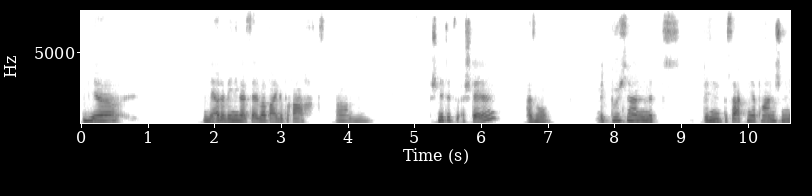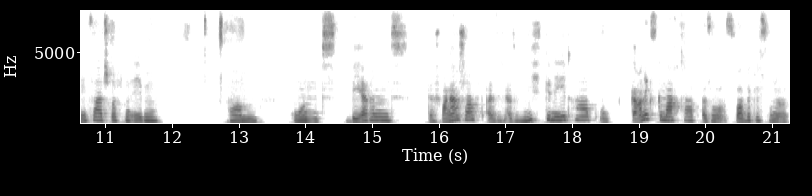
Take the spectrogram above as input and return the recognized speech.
mir mehr oder weniger selber beigebracht, ähm, Schnitte zu erstellen. Also mit Büchern, mit den besagten japanischen Nähzeitschriften eben. Ähm, und während der Schwangerschaft, als ich also nicht genäht habe und gar nichts gemacht habe, also es war wirklich so eine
